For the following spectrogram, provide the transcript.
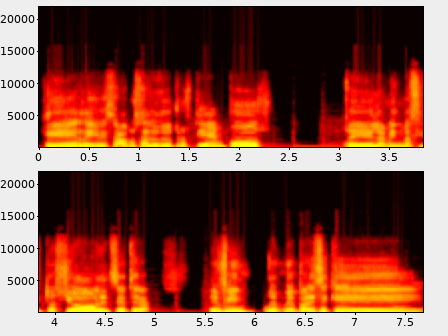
que regresamos a lo de otros tiempos, eh, la misma situación, etcétera. En fin, me parece que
